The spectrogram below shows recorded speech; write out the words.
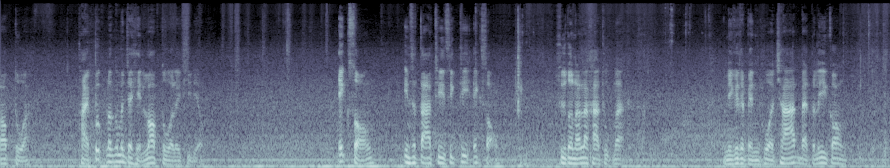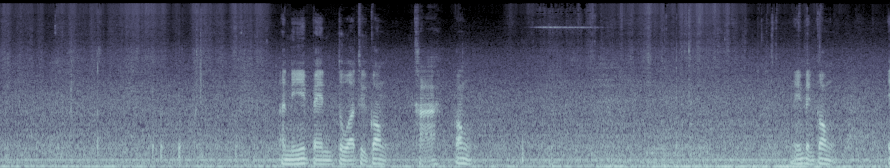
รอบตัว ถ่ายปุ๊บแล้วก็มันจะเห็นรอบตัวเลยทีเดียว X2 Instar 360 X2 ซื้อตัวนั้นราคาถูกมาก อันนี้ก็จะเป็นหัวชาร์จแบตเตอรี่กล้อง อันนี้เป็นตัวถือกล้องขากล้อง อันนี้เป็นกล้อง A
